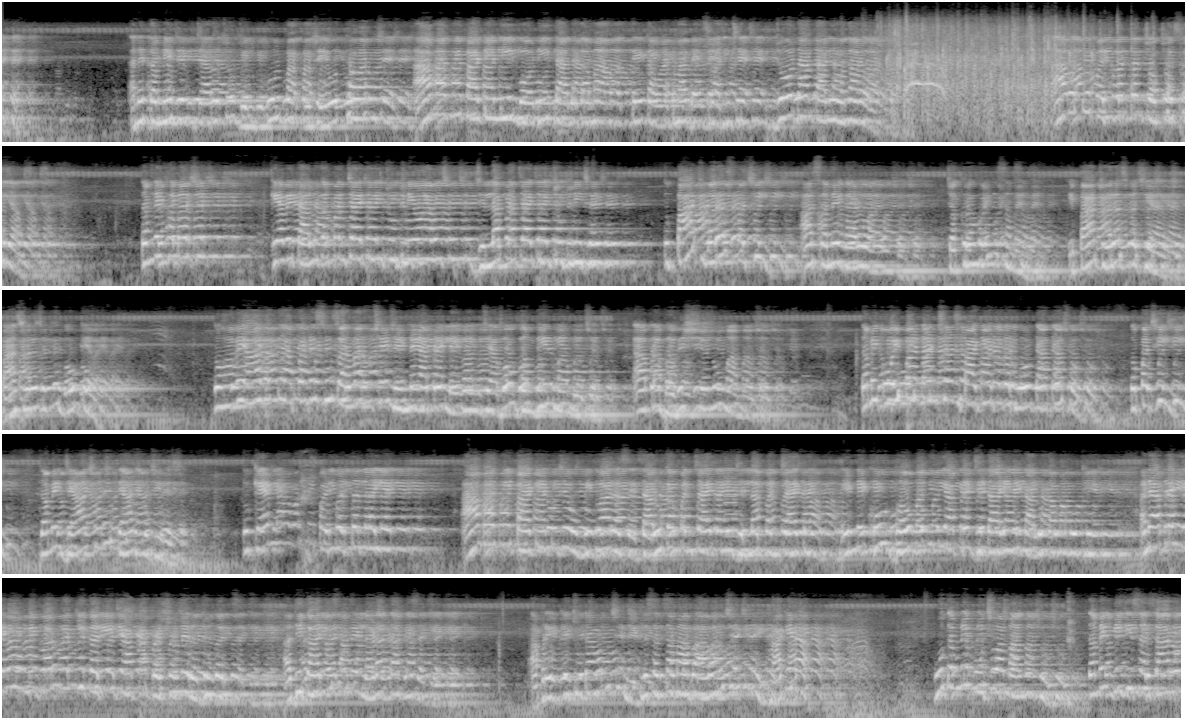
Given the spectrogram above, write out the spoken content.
અને તમે જે વિચારો છો બિલકુલ પાકું છે, એવું થવાનું છે. આમ આદમી પાર્ટીની બોડી તાલુકામાં આ વખતે કવાટમાં બેસવાની છે. જોરદાર તાલી વગાડો આ વખતે પરિવર્તન ચોક્કસ થઈ આવશે. તમને ખબર છે કે હવે તાલુકા પંચાયતની ચૂંટણીઓ આવે છે, જિલ્લા પંચાયતની ચૂંટણી છે. તો પાંચ વર્ષ પછી આ સમયગાળો આવ્યો છે. ચક્ર હોય ને સમય એ પાંચ વર્ષ પછી આવે છે. પાંચ વર્ષ એટલે બહુ કહેવાય. તો હવે આ વખતે આપણને શું કરવાનું છે? નિર્ણય આપણે લેવાનો છે. આ બહુ ગંભીર મામલો છે. આ આપણા ભવિષ્યનું મામલો છે. તમે કોઈ પણ પાર્ટીને અગર વોટ આપો છો તો પછી તમે જ્યાં છો ને ત્યાં જ રહેશે. તો કેમ ના વખતે પરિવર્તન લઈએ? આમ આદમી પાર્ટીનો જે ઉમેદવાર હશે તાલુકા પંચાયત અને જિલ્લા પંચાયતમાં એમને ખૂબ બહુમતીથી આપણે જીતાડીને તાલુકામાં મોકલીએ. અને આપણે એવા ઉમેદવારો નક્કી કરીએ જે આપણા પ્રશ્નોને રજૂ કરી શકે. અધિકારીઓ સામે લડત આપી શકે. આપણે એટલે ચૂંટાવાનું છે ને, એટલે સત્તામાં આવ- આવવાનું છે કે નહીં? હા કે ના? હું તમને પૂછવા માંગુ છું, તમે બીજી સરકારો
